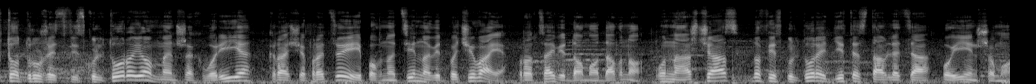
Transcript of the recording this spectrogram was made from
Хто дружить з фізкультурою, менше хворіє, краще працює і повноцінно відпочиває. Про це відомо давно. У наш час до фізкультури діти ставляться по-іншому.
